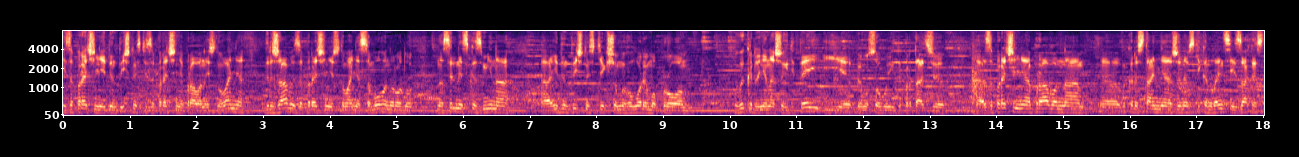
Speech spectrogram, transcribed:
І заперечення ідентичності, заперечення права на існування держави, заперечення існування самого народу, насильницька зміна е, ідентичності, якщо ми говоримо про викрадення наших дітей і примусову їх депортацію, Е, заперечення права на е, використання Женевської конвенції, захист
